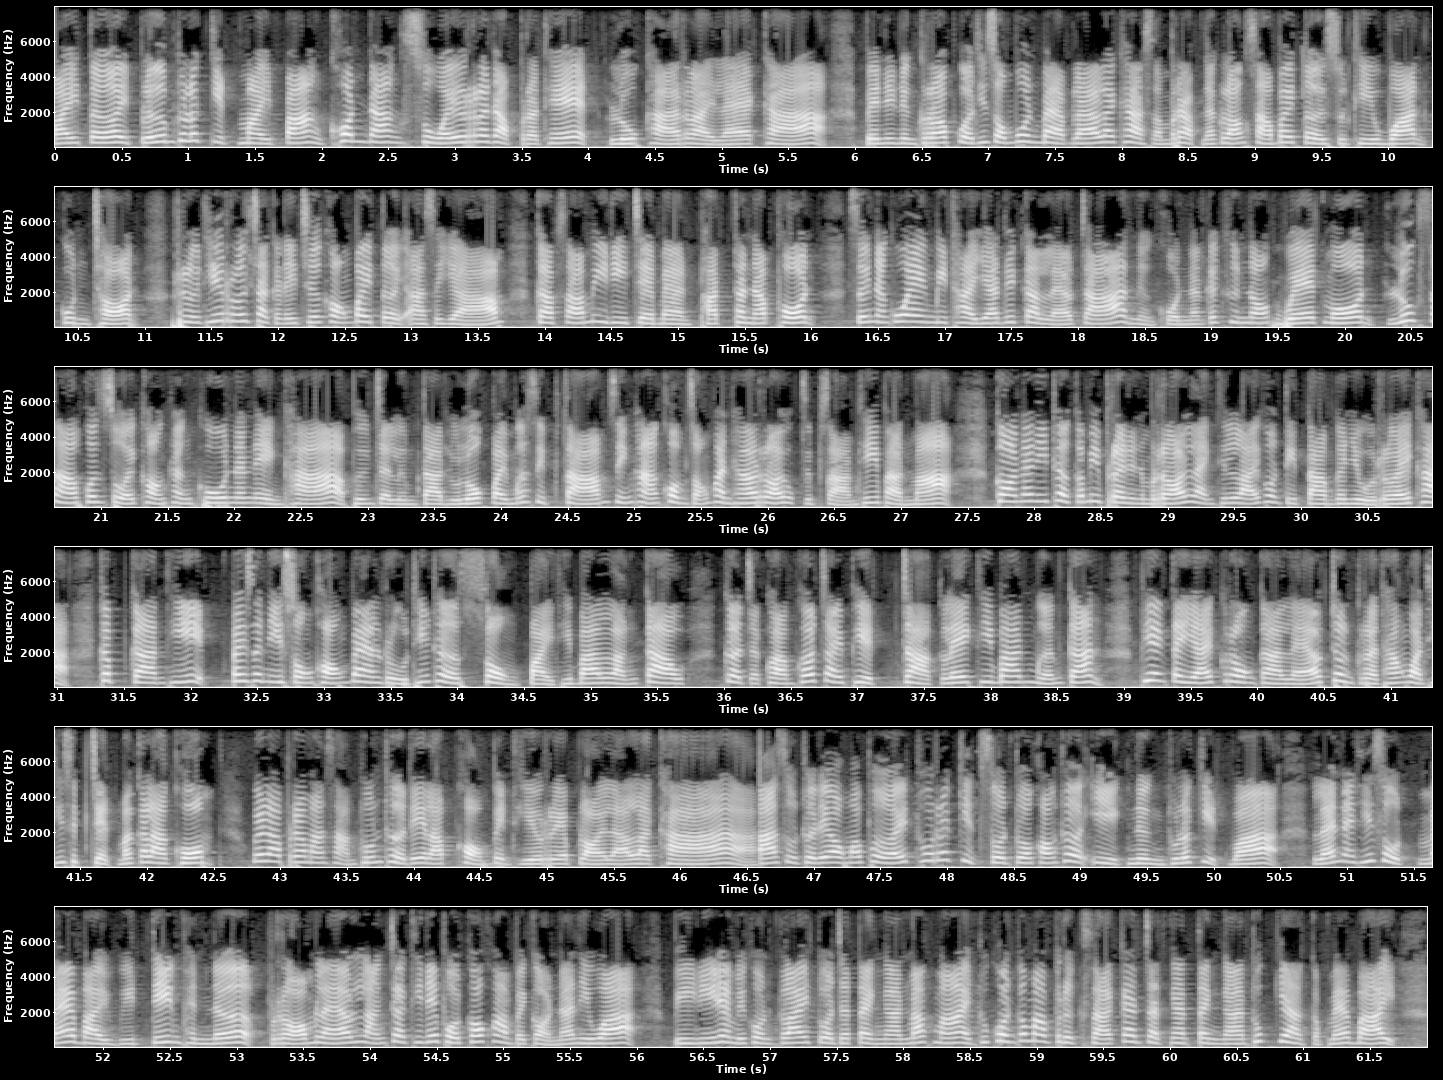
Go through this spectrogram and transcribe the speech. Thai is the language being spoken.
ใบเตย ปลื้มธุรกิจใหม่ปัง คนดังสวยระดับประเทศ ลูกค้ารายแรกค่ะ เป็นอีกหนึ่งครอบครัวที่สมบูรณ์แบบแล้วแหละค่ะสำหรับนักร้องสาวใบเตยสุธีวันกุลชรหรือที่รู้จักกันในชื่อของใบเตยอาสยาม กับสามีดีเจแมนพัฒนพล ซึ่งทั้งคู่เองมีทายาทด้วยกันแล้วจ้าหนึ่งคนนั้นก็คือน้องเวทมนต์ลูกสาวคนสวยของทั้งคู่นั่นเองค่ะเพิ่งจะลืมตาดูโลกไปเมื่อ 13 สิงหาคม 2563 ที่ผ่านมา ก่อนหน้านี้เธอก็มีประเด็นร้อนแรงที่หลายคนติดตามกันอยู่เรื่อยค่ะ กับการที่ ไปรษณีย์ส่งของแบรนด์หรูที่เธอส่งไปที่บ้านหลังเก่า เกิดจากความเข้าใจผิดจากเลขที่บ้านเหมือนกัน เพียงแต่ย้ายโครงการแล้วจนกระทั่งวันที่ 17 มกราคม เวลาประมาณ3ทุ่มเธอได้รับของเป็นที่เรียบร้อยแล้วล่ะค่ะล่าสุดเธอได้ออกมาเผยธุรกิจส่วนตัวของเธออีกหนึ่งธุรกิจว่า และในที่สุดแม่ใบวิดดิ้งเพนเนอร์พร้อมแล้วหลังจากที่ได้โพสต์ข้อความไปก่อนหน้านี้ว่า ปีนี้เนี่ยมีคนใกล้ตัวจะแต่งงานมากมาย ทุกคนก็มาปรึกษาการจัดงานแต่งงานทุกอย่างกับแม่ใบ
